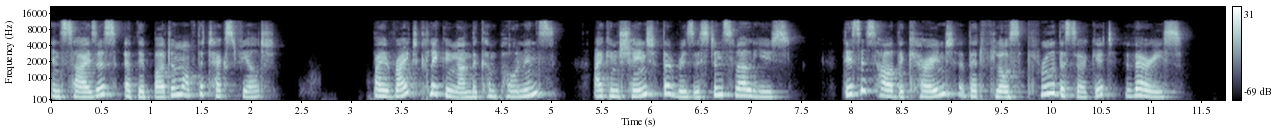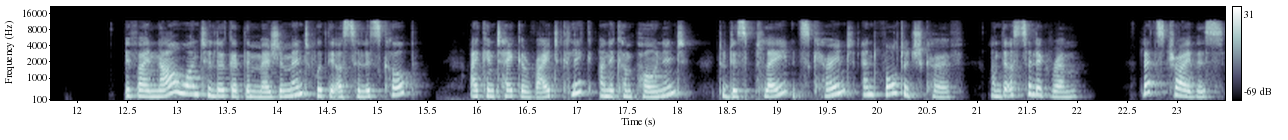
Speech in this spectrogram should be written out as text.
and sizes at the bottom of the text field. By right-clicking on the components, I can change the resistance values. This is how the current that flows through the circuit varies. If I now want to look at the measurement with the oscilloscope, I can take a right-click on a component to display its current and voltage curve on the oscillogram. Let's try this.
